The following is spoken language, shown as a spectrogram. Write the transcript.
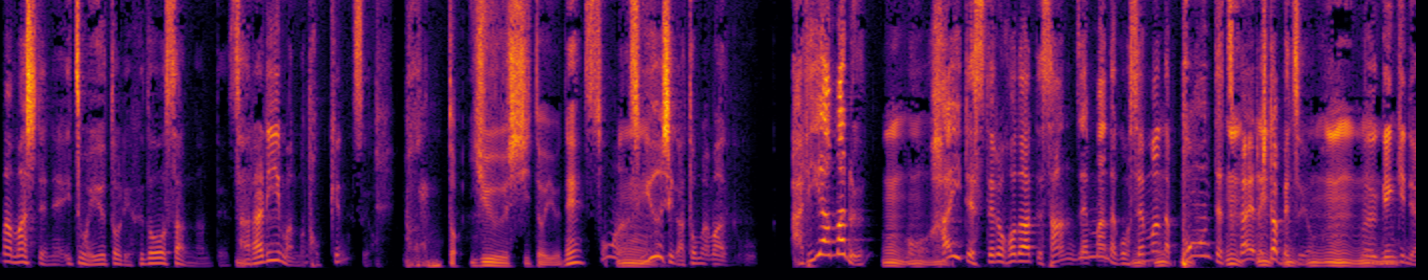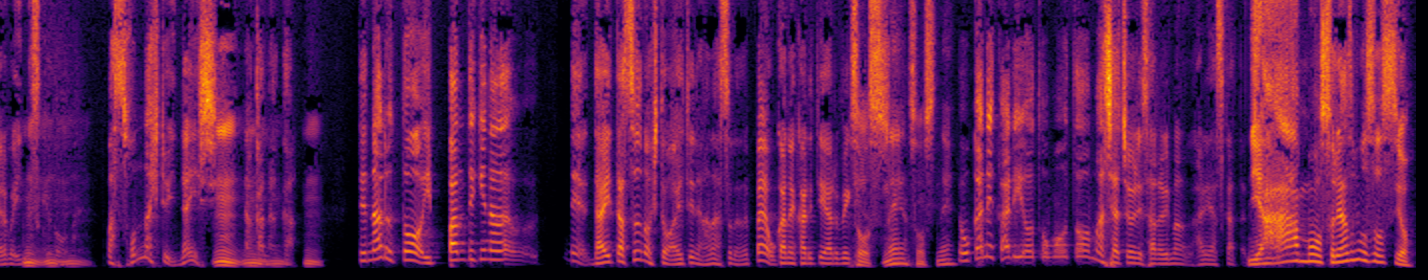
まあ、ましてね、いつも言う通り不動産なんてサラリーマンの特権ですよ。本当融資というね。そうなんです。融資がまあ、あり余る、もう吐いて捨てるほどあって3000万だ、5000万だ、ポンって使える人は別よ。現金でやればいいんですけど、まあそんな人いないし、なかなか。ってなると、一般的なね、大多数の人を相手に話すのは、やっぱりお金借りてやるべきそうですね、そうですね。お金借りようと思うと、まあ社長よりサラリーマンが借りやすかったいやー、もうそれはもうそうっすよ。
